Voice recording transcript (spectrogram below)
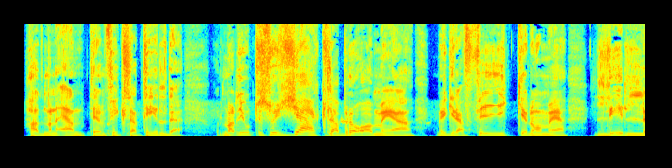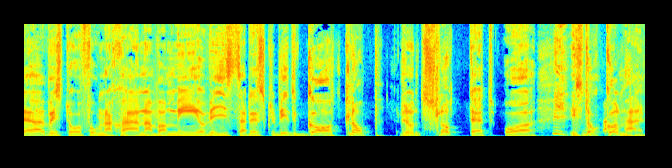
hade man äntligen fixat till det. Och de hade gjort det så jäkla bra med, med grafiken och med Lillövis då, forna stjärnan, var med och visade. Det skulle bli ett gatlopp runt slottet och, i Stockholm här.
